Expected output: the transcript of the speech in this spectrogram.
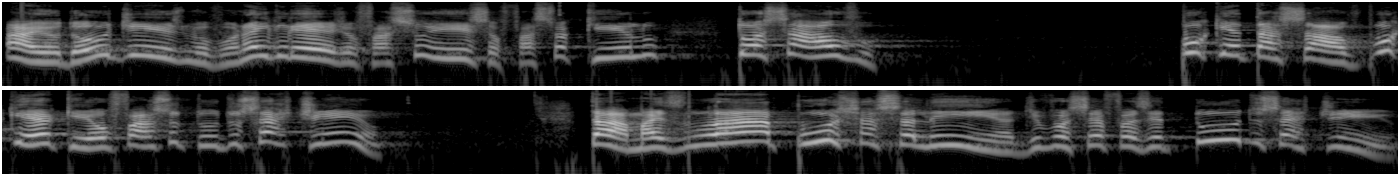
Ah, eu dou o dízimo, eu vou na igreja, eu faço isso, eu faço aquilo, estou salvo. Por que está salvo? Porque aqui eu faço tudo certinho. Tá, mas lá puxa essa linha de você fazer tudo certinho.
